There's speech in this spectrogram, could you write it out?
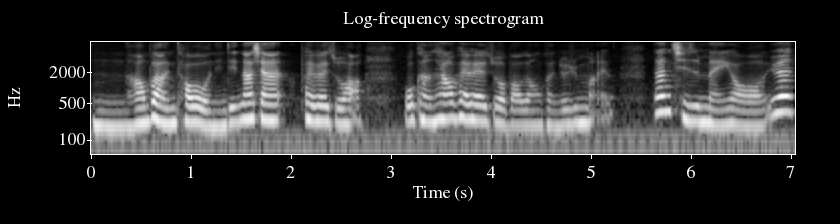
嗯，好像不小心偷了我年纪。那现在佩佩猪好，我可能看到佩佩猪的包装，我可能就去买了。但其实没有哦，因为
